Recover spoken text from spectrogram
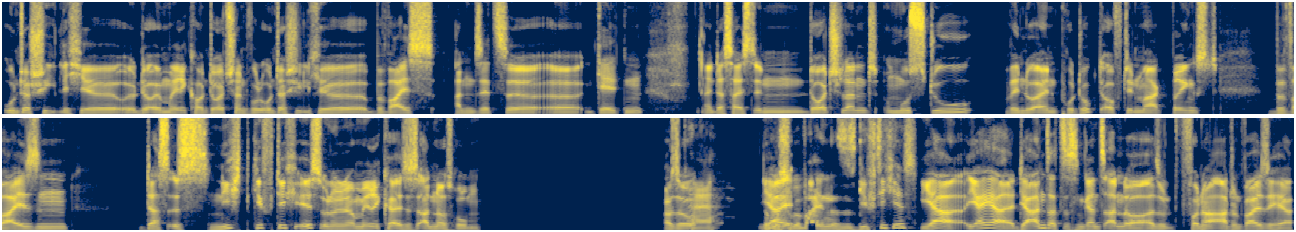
unterschiedliche, in Amerika und Deutschland wohl unterschiedliche Beweisansätze äh, gelten. Das heißt, in Deutschland musst du, wenn du ein Produkt auf den Markt bringst, beweisen, dass es nicht giftig ist und in Amerika ist es andersrum. Also. Hä? Da ja, musst du beweisen, dass es giftig ist? Ja, ja, ja. Der Ansatz ist ein ganz anderer, also von der Art und Weise her.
